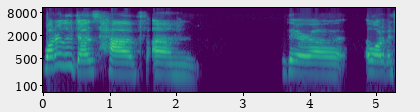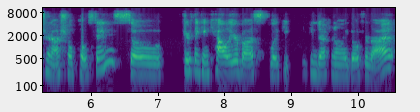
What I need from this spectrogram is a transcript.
Waterloo does have um, their uh, a lot of international postings. So you're thinking Cali or bust, like you, you can definitely go for that.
